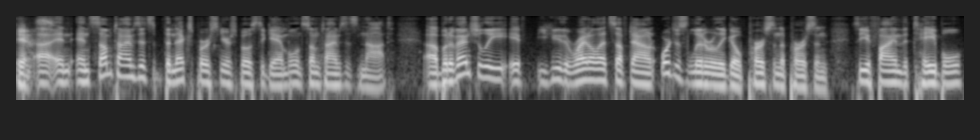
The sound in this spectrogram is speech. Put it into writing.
Yes. Uh, and and sometimes it's the next person you're supposed to gamble, and sometimes it's not. Uh, but eventually, if you can either write all that stuff down or just literally go person to person, so you find the table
